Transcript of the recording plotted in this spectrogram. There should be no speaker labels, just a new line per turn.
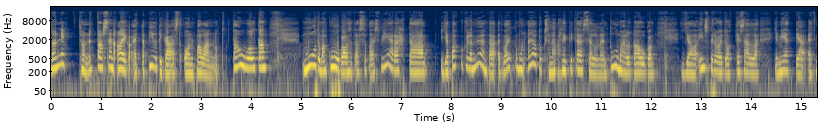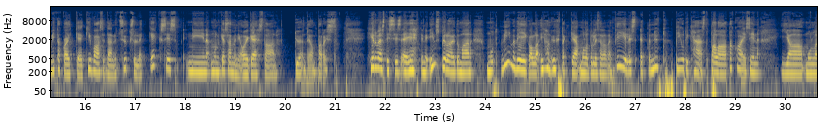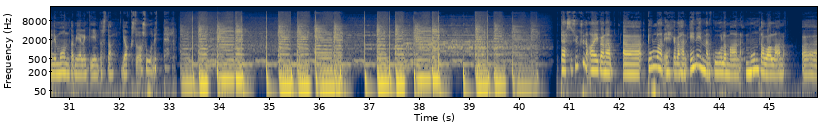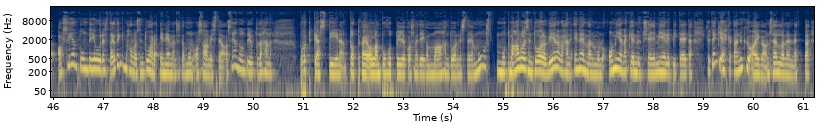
Nonni, se on nyt taas sen aika, että Beautycast on palannut tauolta. Muutama kuukausi tässä taisi vierähtää, ja pakko kyllä myöntää, että vaikka mun ajatuksena oli pitää sellainen tuumailutauko ja inspiroitua kesällä ja miettiä, että mitä kaikkea kivaa sitä nyt syksylle keksis, niin mun kesä meni oikeastaan työnteon parissa. Hirveästi siis ei ehtinyt inspiroitumaan, mutta viime viikolla ihan yhtäkkiä mulla tuli sellainen fiilis, että nyt Beautycast palaa takaisin ja mulla oli monta mielenkiintoista jaksoa suunnitteilla. Tässä syksyn aikana ää, tullaan ehkä vähän enemmän kuulemaan mun tavallaan asiantuntijuudesta. Jotenkin mä haluaisin tuoda enemmän sitä mun osaamista ja asiantuntijuutta tähän podcastiin. Totta kai ollaan puhuttu jo kosmetiikan maahantuonnista ja muusta, mutta mä haluaisin tuoda vielä vähän enemmän mun omia näkemyksiä ja mielipiteitä. Jotenkin ehkä tämä nykyaika on sellainen, että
